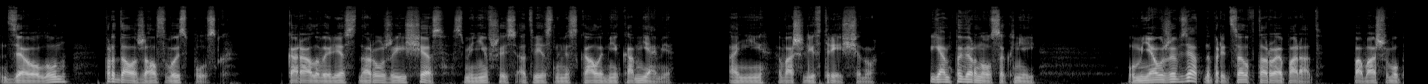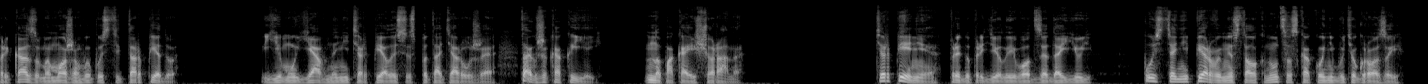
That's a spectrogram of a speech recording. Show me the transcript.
Дзяолун продолжал свой спуск. Коралловый лес снаружи исчез, сменившись отвесными скалами и камнями. Они вошли в трещину. Ян повернулся к ней. «У меня уже взят на прицел второй аппарат. По вашему приказу мы можем выпустить торпеду». Ему явно не терпелось испытать оружие, так же, как и ей. Но пока еще рано. «Терпение», — предупредила его Цзэдаюй. Пусть они первыми столкнутся с какой-нибудь угрозой.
